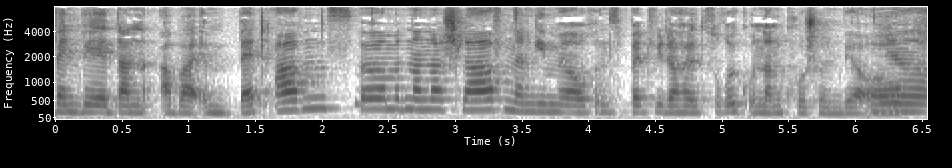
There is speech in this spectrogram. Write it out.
wenn wir dann aber im Bett abends äh, miteinander schlafen, dann gehen wir auch ins Bett wieder halt zurück und dann kuscheln wir auch. Ja.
